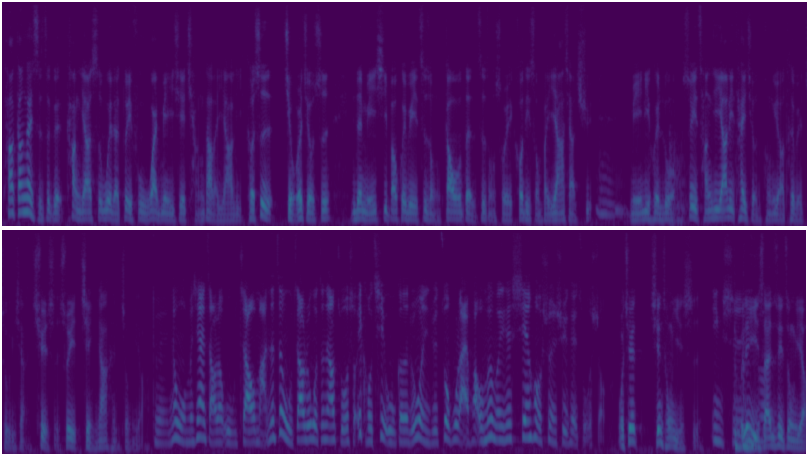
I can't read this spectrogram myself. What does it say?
它刚开始这个抗压是为了对付外面一些强大的压力，可是久而久之，你的免疫细胞会被这种高的这种所谓 cortisol 被压下去，嗯，免疫力会弱，所以长期压力太久的朋友要特别注意一下，确实，所以减压很重要。对，那我们现在找了五招嘛，那这五招如果真的要着手，一口气五个，如果你觉得做不来的话，我们有没有一些先后顺序可以着手？我觉得先从饮食，饮食，我觉得饮食还是最重要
